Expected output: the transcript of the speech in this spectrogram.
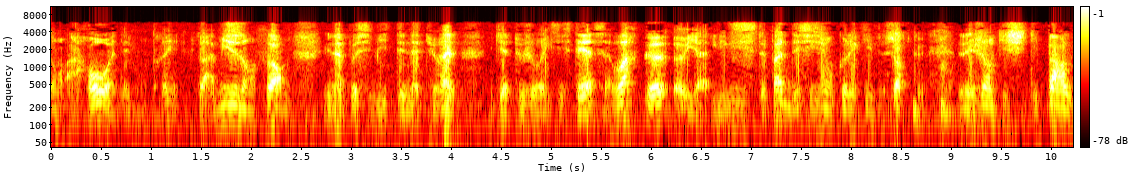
a démontré, a mis en forme une impossibilité naturelle qui a toujours existé, à savoir qu'il euh, n'existe pas de décision collective. De sorte que les gens qui, parlent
